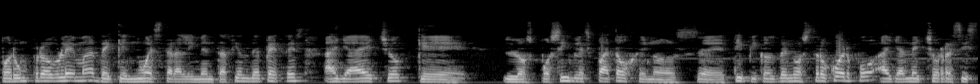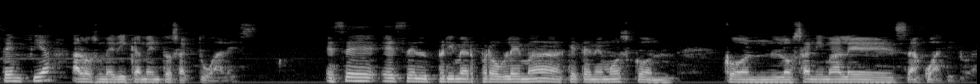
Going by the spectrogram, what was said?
por un problema de que nuestra alimentación de peces haya hecho que los posibles patógenos eh, típicos de nuestro cuerpo hayan hecho resistencia a los medicamentos actuales. Ese es el primer problema que tenemos con, con los animales acuáticos.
